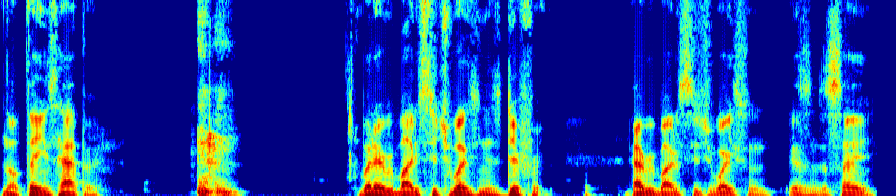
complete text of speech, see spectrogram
Know, things happen. but everybody's situation is different. Everybody's situation isn't the same.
